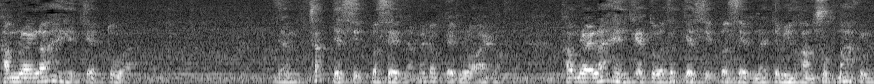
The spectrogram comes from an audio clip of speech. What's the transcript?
ทำอะไรแล้วให้เห็นเจ็บตัว อย่างสักเจ็ดสิบเปอร์เซ็นต์นะไม่ต้องเต็มร้อยหรอกทำอะไรแล้วเห็นแก่ตัวสักเจ็ดสิบเปอร์เซ็นต์นะจะมีความสุขมากเลย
